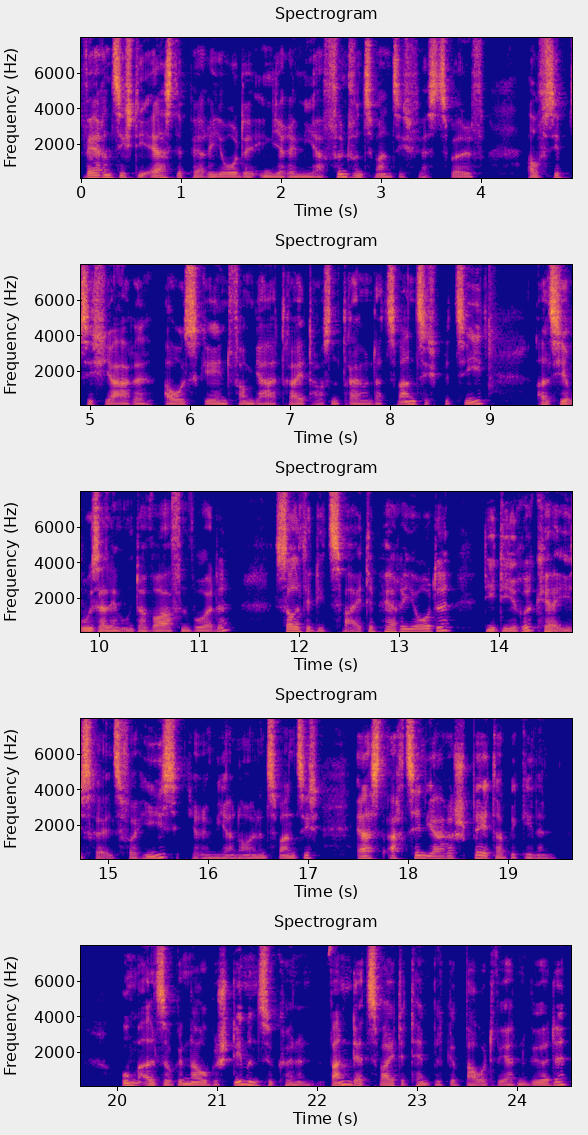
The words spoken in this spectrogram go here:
Während sich die erste Periode in Jeremia 25, Vers 12 auf 70 Jahre ausgehend vom Jahr 3320 bezieht, als Jerusalem unterworfen wurde, sollte die zweite Periode die die Rückkehr Israels verhieß, Jeremia 29, erst 18 Jahre später beginnen. Um also genau bestimmen zu können, wann der zweite Tempel gebaut werden würde,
